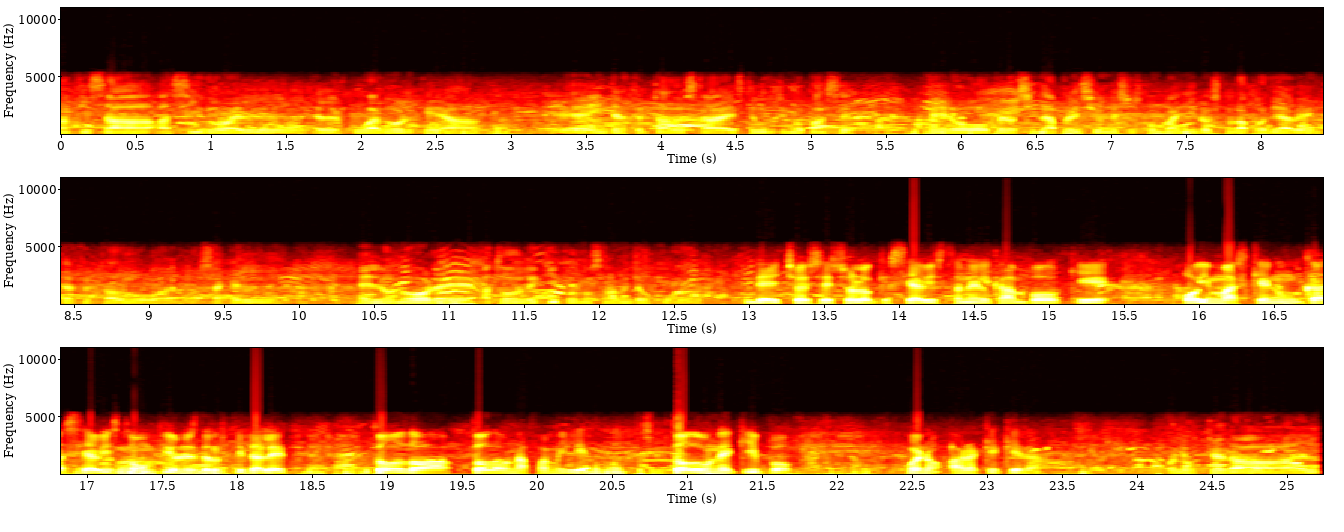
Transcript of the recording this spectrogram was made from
Francis ha, ha sido el, el jugador que ha eh, interceptado esta, este último pase, pero, pero sin la presión de sus compañeros no la podía haber interceptado, o sea que el, el honor eh, a todo el equipo, no solamente a un jugador. De hecho es eso lo que se ha visto en el campo, que hoy más que nunca se ha visto a un Piones del Hospitalet, toda, toda una familia, todo un equipo. Bueno, ¿ahora qué queda? Bueno, queda el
